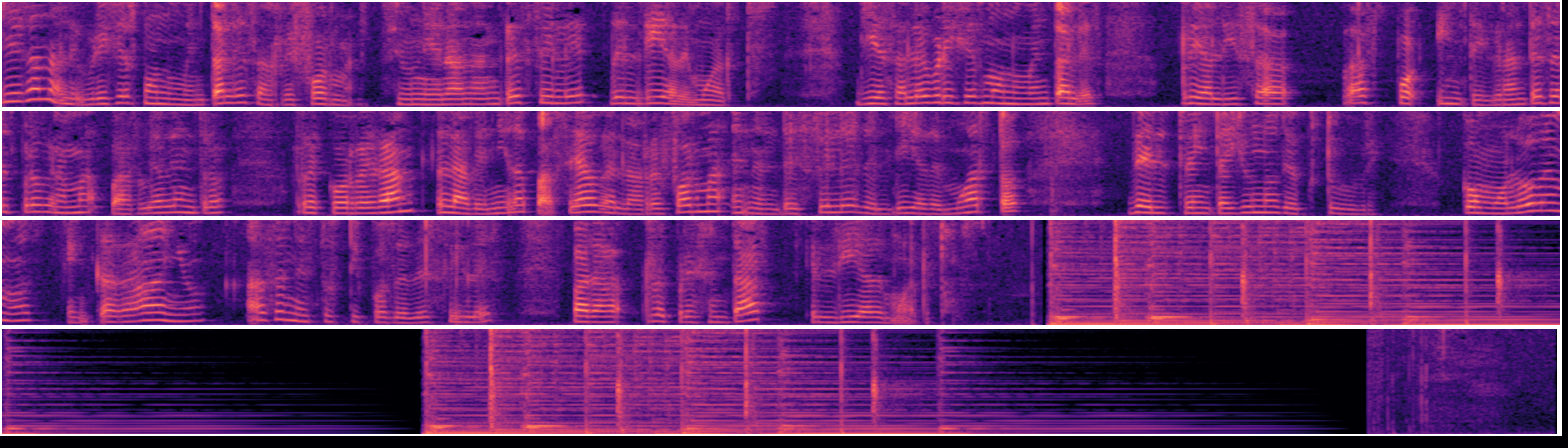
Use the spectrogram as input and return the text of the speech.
llegan alebrijes monumentales a Reforma, se unirán al desfile del Día de Muertos. Diez alebrijes monumentales realizadas por integrantes del programa Barrio Adentro recorrerán la avenida Paseo de la Reforma en el desfile del Día de Muerto del 31 de octubre. Como lo vemos, en cada año hacen estos tipos de desfiles para representar el Día de Muertos.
